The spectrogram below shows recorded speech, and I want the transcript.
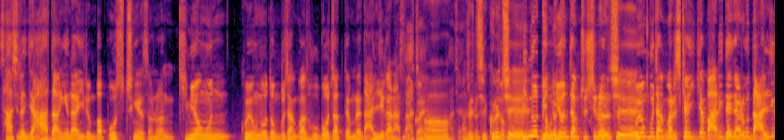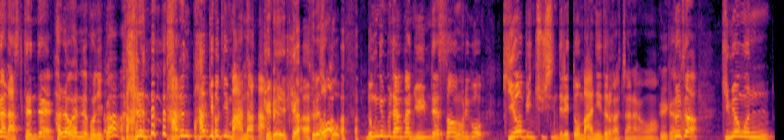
사실은 야당이나 이른바 보수층에서는 김영훈 고용노동부 장관 후보자 때문에 난리가 났을 맞아요. 거예요. 어, 맞아요. 그렇지, 그렇지. 민노총 민노총. 위원장 출신은 그렇지. 고용부 장관을 시켜 이게 말이 되냐 그러고 난리가 났을 텐데 하려고 했는데 보니까 다른 다른 파격이 많아. 그러니까 그래서 어? 고- 농림부 장관 유임됐어. 어. 그리고 기업인 출신들이 또 많이 들어갔잖아요. 그러니까요. 그러니까 김영훈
